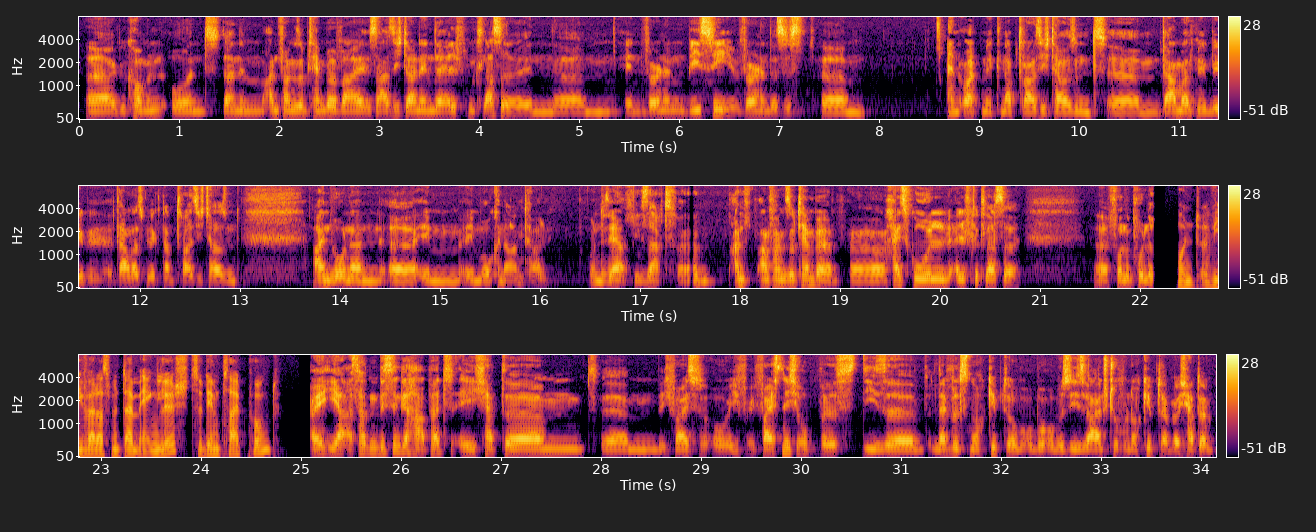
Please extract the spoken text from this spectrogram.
äh, gekommen und dann im Anfang September war, saß ich dann in der 11. Klasse in, ähm, in Vernon, BC. Vernon, das ist ähm, ein Ort mit knapp 30.000, ähm, damals, mit, damals mit knapp 30.000 Einwohnern äh, im, im Okanagental. Und ja, wie gesagt, äh, Anfang September, äh, Highschool, 11. Klasse, äh, volle Pulle. Und wie war das mit deinem Englisch zu dem Zeitpunkt? Äh, ja, es hat ein bisschen gehapert. Ich hatte, ähm, ähm, ich weiß, oh, ich, ich, weiß nicht, ob es diese Levels noch gibt, ob, ob, ob es diese Einstufung noch gibt, aber ich hatte,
